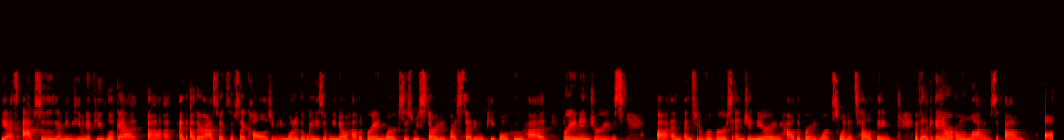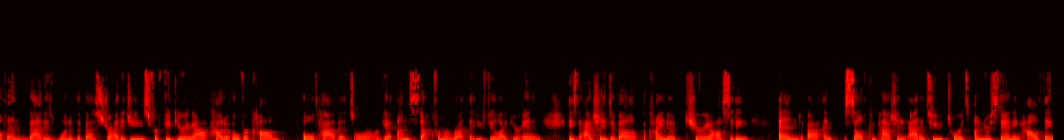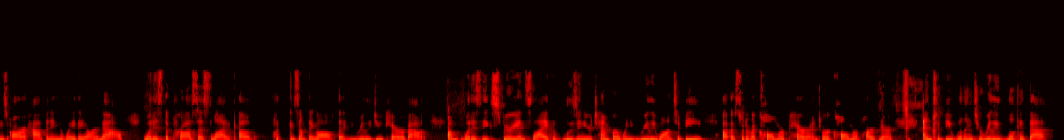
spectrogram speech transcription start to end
Yes, absolutely. I mean, even if you look at uh, at other aspects of psychology, I mean, one of the ways that we know how the brain works is we started by studying people who had brain injuries. Uh, and, and sort of reverse engineering how the brain works when it's healthy. I feel like in our own lives, um, often that is one of the best strategies for figuring out how to overcome old habits or, or, get unstuck from a rut that you feel like you're in is to actually develop a kind of curiosity and uh, self compassionate attitude towards understanding how things are happening the way they are now. What is the process like of putting something off that you really do care about? Um, what is the experience like of losing your temper when you really want to be a, a sort of a calmer parent or a calmer partner? And to be willing to really look at that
